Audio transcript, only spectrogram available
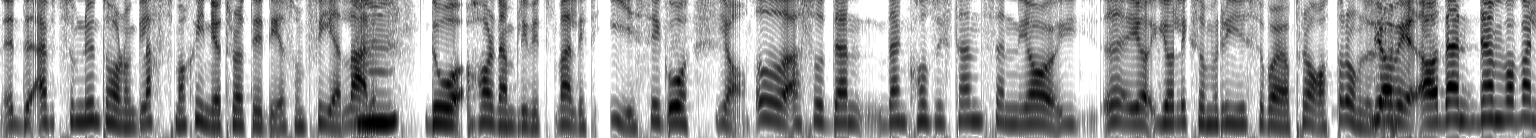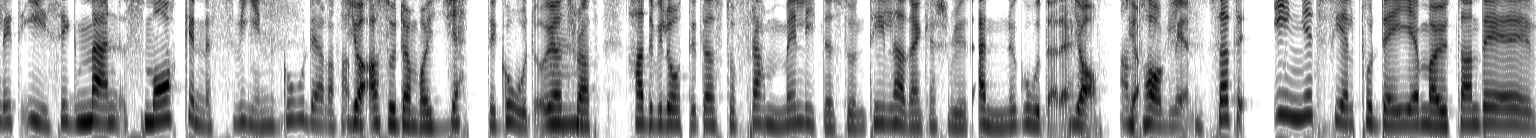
Men det- eftersom du inte har någon glassmaskin, jag tror att det är det som felar, Mm. då har den blivit väldigt isig. Och Ja. Åh, alltså den, den konsistensen, jag, eh, jag, jag liksom ryser bara jag pratar om det. Jag nu. vet, ja, den, den var väldigt isig men smaken är svingod i alla fall. Ja, alltså den var jättegod och jag Mm. tror att hade vi låtit den stå framme en liten stund till hade den kanske blivit ännu godare. ja antagligen. Så att inget fel på dig Emma utan det,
